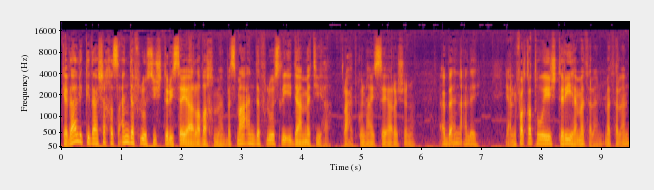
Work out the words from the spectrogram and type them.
كذلك إذا شخص عنده فلوس يشتري سيارة ضخمة بس ما عنده فلوس لإدامتها راح تكون هاي السيارة شنو؟ عبئا عليه. يعني فقط هو يشتريها مثلا مثلا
